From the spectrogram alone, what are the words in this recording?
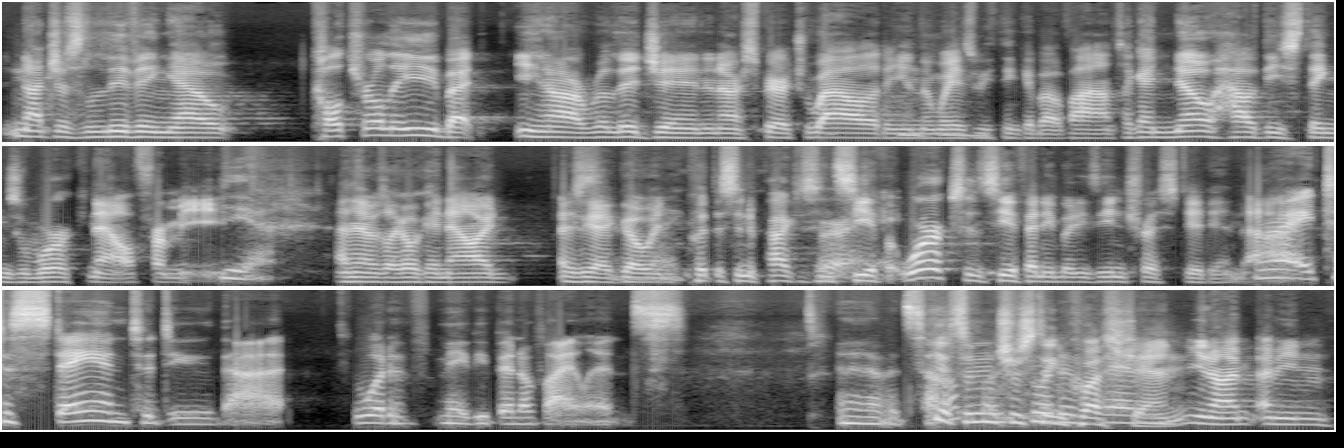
not just living out culturally, but in our religion and our spirituality and the ways Mhm. we think about violence. Like I know how these things work now for me, Yeah. and I was like, okay, now I, I just gotta go and put this into practice and see if it works and see if anybody's interested in that. Right. To stay and to do that would have maybe been a violence in and of itself. Yeah, it's an interesting question. been You know, I, I mean,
